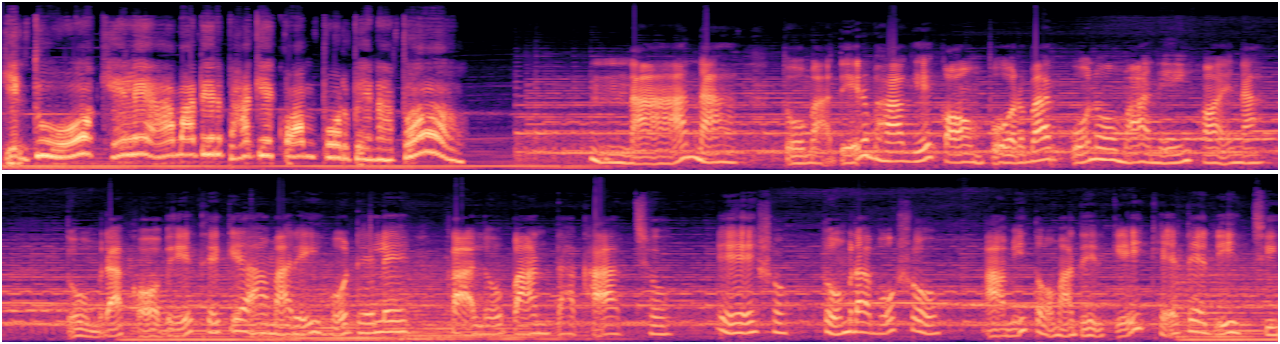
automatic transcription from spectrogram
কিন্তু ও খেলে আমাদের ভাগে কম পড়বে না তো? না না তোমাদের ভাগে কম পড়বার কোনো মানেই হয় না। তোমরা কবে থেকে আমার এই হোটেলে কালো পান্তা খাচ্ছ? এসো তোমরা বসো আমি তোমাদেরকেই খেতে দিচ্ছি।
